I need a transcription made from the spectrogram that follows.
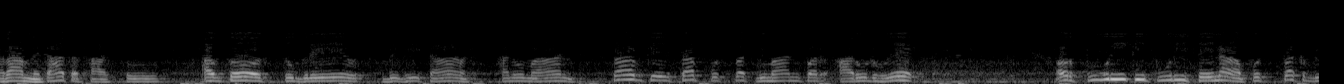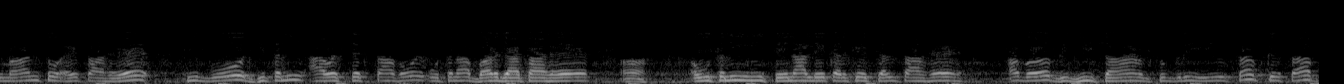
राम ने कहा, तथास्तु। अब तो सुग्रीव, विभीषण, हनुमान सब के सब पुष्पक विमान पर आरूढ़ हुए। और पूरी की पूरी सेना, पुष्पक विमान तो ऐसा है कि वो जितनी आवश्यकता हो, उतना बढ़ जाता है। उतनी सेना लेकर के चलता है। अब विभीषण, सुग्रीव सब के सब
